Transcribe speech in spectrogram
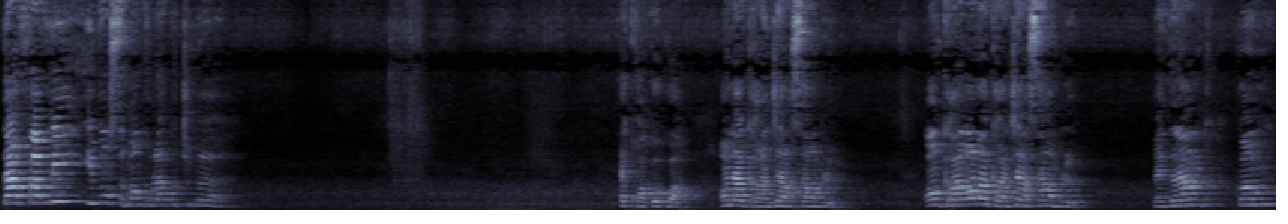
Ta famille, ils vont seulement vouloir que tu meurs. Elle croit que quoi? On a grandi ensemble. On, on a grandi ensemble. Maintenant, comme,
